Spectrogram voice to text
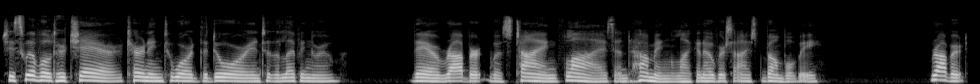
She swiveled her chair, turning toward the door into the living room. There, Robert was tying flies and humming like an oversized bumblebee. Robert.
